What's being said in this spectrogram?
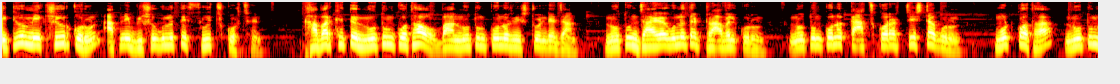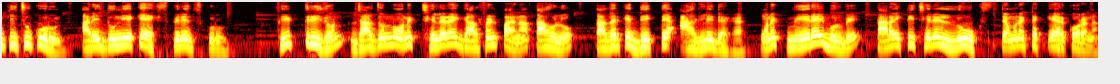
এটিও মেক শিওর করুন আপনি বিষয়গুলোতে সুইচ করছেন। খাবার খেতে নতুন কোথাও বা নতুন কোনো রেস্টুরেন্টে যান, নতুন জায়গাগুলোতে ট্রাভেল করুন, নতুন কোনো কাজ করার চেষ্টা করুন, মোট কথা নতুন কিছু করুন আর এই দুনিয়াকে এক্সপিরিয়েন্স করুন। ফিফথ রিজন যার জন্য অনেক ছেলেরাই গার্লফ্রেন্ড পায় না তা হলো তাদেরকে দেখতে আগলি দেখায়। অনেক মেয়েরাই বলবে, তারা একটি ছেলের লুকস তেমন একটা কেয়ার করে না।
